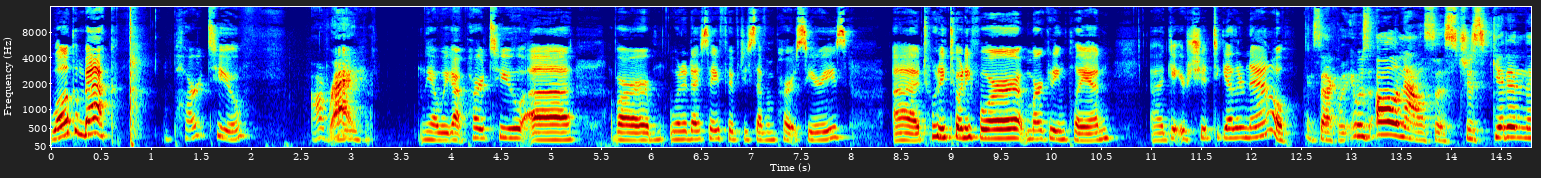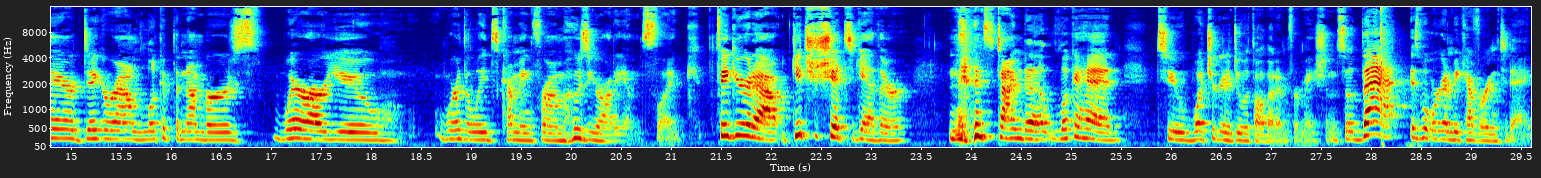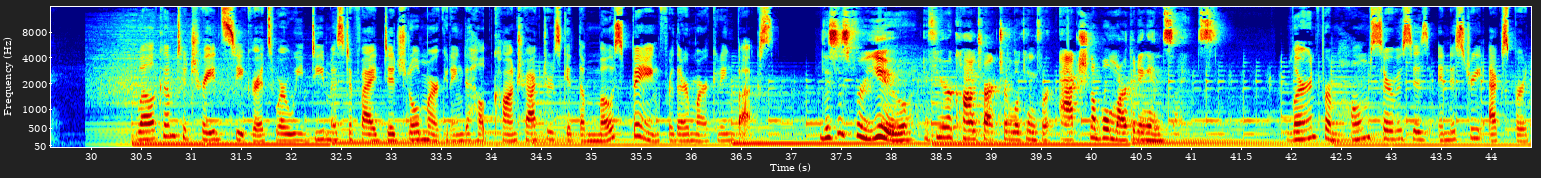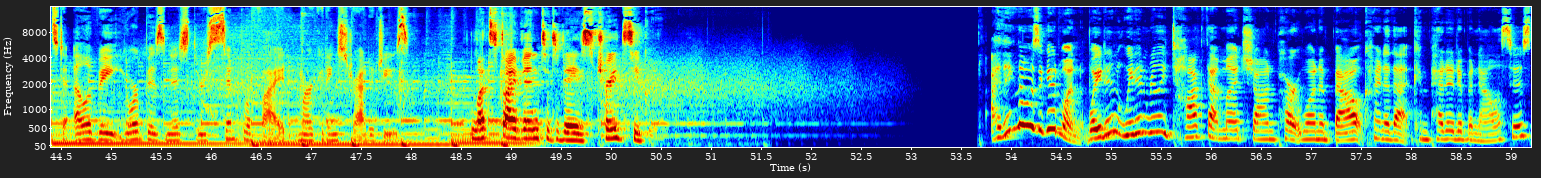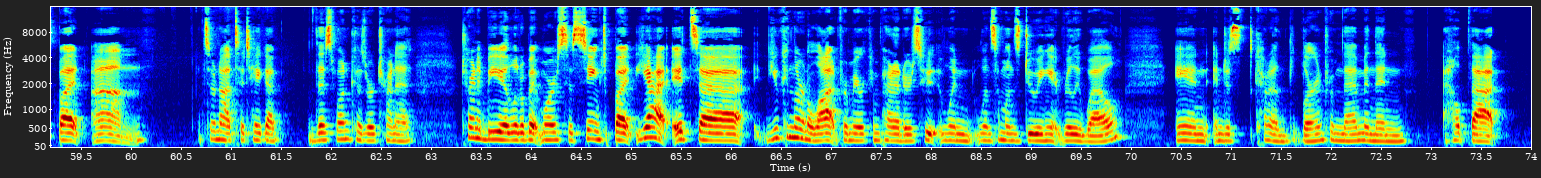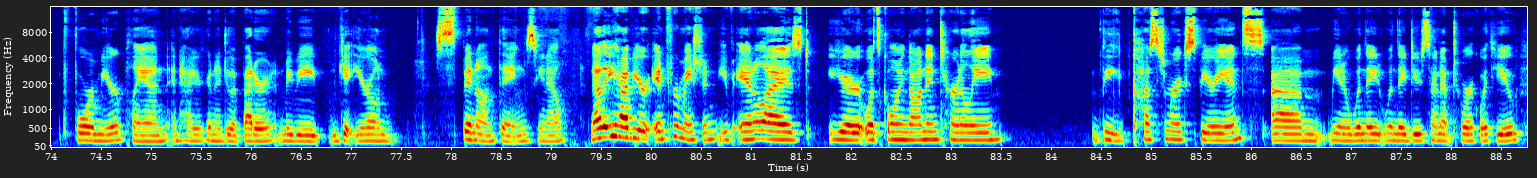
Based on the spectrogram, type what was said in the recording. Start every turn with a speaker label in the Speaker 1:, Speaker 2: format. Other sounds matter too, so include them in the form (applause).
Speaker 1: Welcome back. Part two.
Speaker 2: All right.
Speaker 1: Yeah, we got part two uh, of our, what did I say, 57 part series, uh, 2024 marketing plan. Uh, get your shit together now.
Speaker 2: Exactly. It was all analysis. Just get in there, dig around, look at the numbers. Where are you? Where are the leads coming from? Who's your audience? Like, figure it out. Get your shit together. (laughs) And then it's time to look ahead to what you're going to do with all that information. So, that is what we're going to be covering today.
Speaker 1: Welcome to Trade Secrets, where we demystify digital marketing to help contractors get the most bang for their marketing bucks.
Speaker 2: This is for you if you're a contractor looking for actionable marketing insights.
Speaker 1: Learn from home services industry experts to elevate your business through simplified marketing strategies.
Speaker 2: Let's dive into today's trade secret.
Speaker 1: I think that was a good one. We didn't we didn't really talk that much on part 1 about kind of that competitive analysis, but um so not to take up this one cuz we're trying to trying to be a little bit more succinct, but yeah, it's uh you can learn a lot from your competitors who when when someone's doing it really well and and just kind of learn from them and then help that form your plan and how you're going to do it better and maybe get your own spin on things, you know. Now that you have your information, you've analyzed your what's going on internally, the customer experience, um, you know, when they when they do sign up to work with you,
